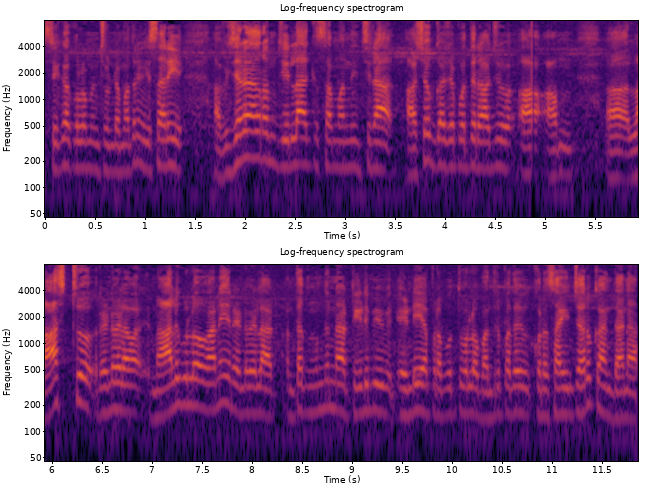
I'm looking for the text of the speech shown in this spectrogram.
శ్రీకాకుళం నుంచి ఉంటే మాత్రం ఈసారి ఆ విజయనగరం జిల్లాకి సంబంధించిన అశోక్ గజపతి రాజు లాస్ట్ రెండు వేల నాలుగులో కానీ రెండు వేల అంతకుముందున్న టీడీపీ ఎన్డీఏ ప్రభుత్వంలో మంత్రి పదవి కొనసాగించారు. కానీ దాని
